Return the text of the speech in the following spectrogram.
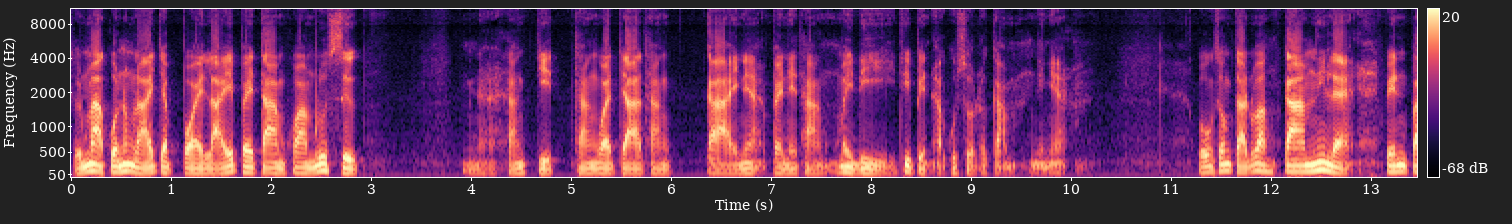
ส่วนมากคนทั้งหลายจะปล่อยไหลไปตามความรู้สึก นะทางจิตทางวาจาทางกายเนี่ยไปในทางไม่ดีที่เป็นอกุศลกรรมอย่างเงี้ยองค์ทรงตรัสว่ากามนี่แหละเป็นไป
